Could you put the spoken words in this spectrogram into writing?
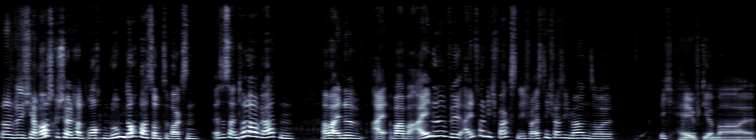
Und wie sich herausgestellt hat, brauchen Blumen doch was, um zu wachsen. Es ist ein toller Garten. Aber eine, aber, aber eine will einfach nicht wachsen. Ich weiß nicht, was ich machen soll. Ich helfe dir mal.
